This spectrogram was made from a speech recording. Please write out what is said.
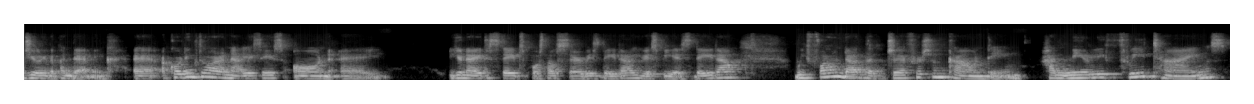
during the pandemic. Uh, according to our analysis on uh, United States Postal Service data, USPS data, we found out that Jefferson County had nearly three times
